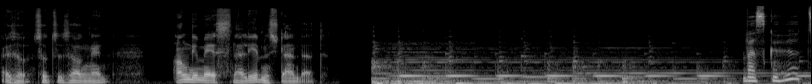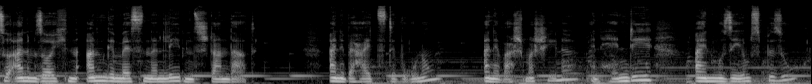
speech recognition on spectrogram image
Also sozusagen ein angemessener Lebensstandard. Was gehört zu einem solchen angemessenen Lebensstandard? Eine beheizte Wohnung, eine Waschmaschine, ein Handy, ein Museumsbesuch?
